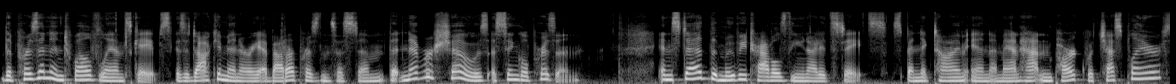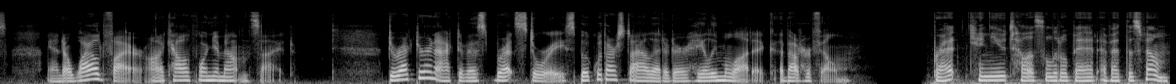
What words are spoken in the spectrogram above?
The Prison in 12 Landscapes is a documentary about our prison system that never shows a single prison. Instead, the movie travels the United States, spending time in a Manhattan park with chess players and a wildfire on a California mountainside. Director and activist Brett Story spoke with our style editor, Haley Mlotek, about her film. Brett, can you tell us a little bit about this film?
